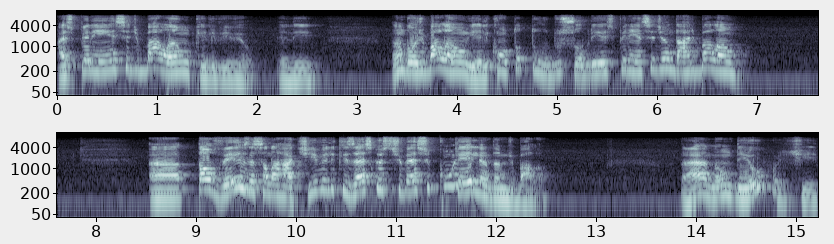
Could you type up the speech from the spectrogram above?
a experiência de balão que ele viveu. Ele andou de balão e ele contou tudo sobre a experiência de andar de balão. Uh, talvez nessa narrativa ele quisesse que eu estivesse com ele andando de balão. Né? Não deu, a gente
